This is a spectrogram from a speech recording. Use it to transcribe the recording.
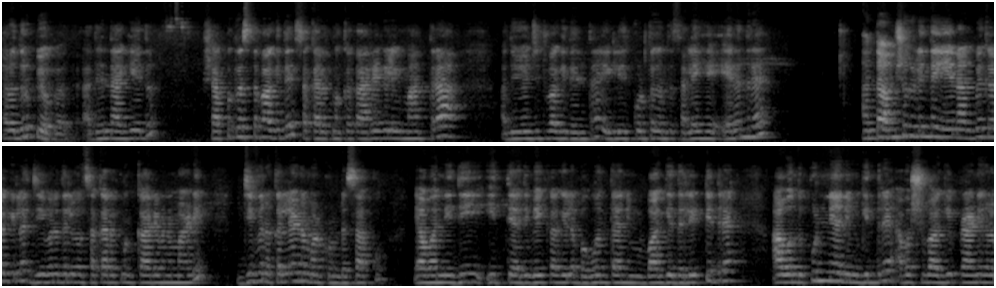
ಅದರ ದುರುಪಯೋಗ ಅದು. ಅದರಿಂದಾಗಿ ಅದು ಶಾಪಗ್ರಸ್ತವಾಗಿದೆ. ಸಕಾರಾತ್ಮಕ ಕಾರ್ಯಗಳಿಗೆ ಮಾತ್ರ ಅದು ಯೋಜಿತವಾಗಿದೆ ಅಂತ ಇಲ್ಲಿ ಕೊಡ್ತಕ್ಕಂಥ ಸಲಹೆ ಏನಂದ್ರೆ ಅಂತ ಅಂಶಗಳಿಂದ ಏನಾಗಬೇಕಾಗಿಲ್ಲ. ಜೀವನದಲ್ಲಿ ಒಂದು ಸಕಾರಾತ್ಮಕ ಕಾರ್ಯವನ್ನು ಮಾಡಿ, ಜೀವನ ಕಲ್ಯಾಣ ಮಾಡಿಕೊಂಡ್ರೆ ಸಾಕು. ಯಾವ ನಿಧಿ ಇತ್ಯಾದಿ ಬೇಕಾಗಿಲ್ಲ. ಭಗವಂತ ನಿಮ್ಮ ಭಾಗ್ಯದಲ್ಲಿ ಇಟ್ಟಿದ್ರೆ ಆ ಒಂದು ಪುಣ್ಯ ನಿಮ್ಗಿದ್ರೆ ಅವಶ್ಯವಾಗಿ ಪ್ರಾಣಿಗಳ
